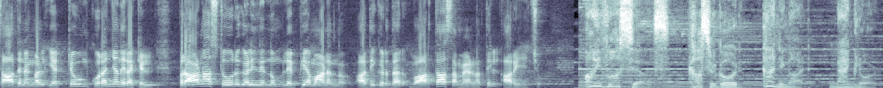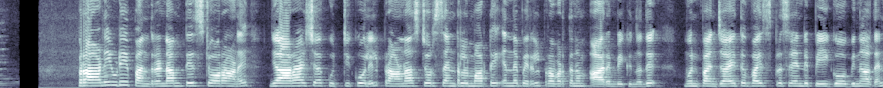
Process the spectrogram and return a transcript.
സാധനങ്ങൾ ഏറ്റവും കുറഞ്ഞ നിരക്കിൽ പ്രാണ സ്റ്റോറുകളിൽ നിന്നും ലഭ്യമാണെന്ന് അധികൃതർ വാർത്താ സമ്മേളനത്തിൽ അറിയിച്ചു. കാസർഗോഡ് കാഞ്ഞങ്ങാട് മാംഗ്ലൂർ. പ്രാണിയുടെ പന്ത്രണ്ടാമത്തെ സ്റ്റോറാണ് ഞായറാഴ്ച കുറ്റിക്കോലിൽ പ്രാണ സ്റ്റോർ സെൻട്രൽ മാർട്ട് എന്ന പേരിൽ പ്രവർത്തനം ആരംഭിക്കുന്നത്. മുൻ panchayat vice president P Gopinathan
